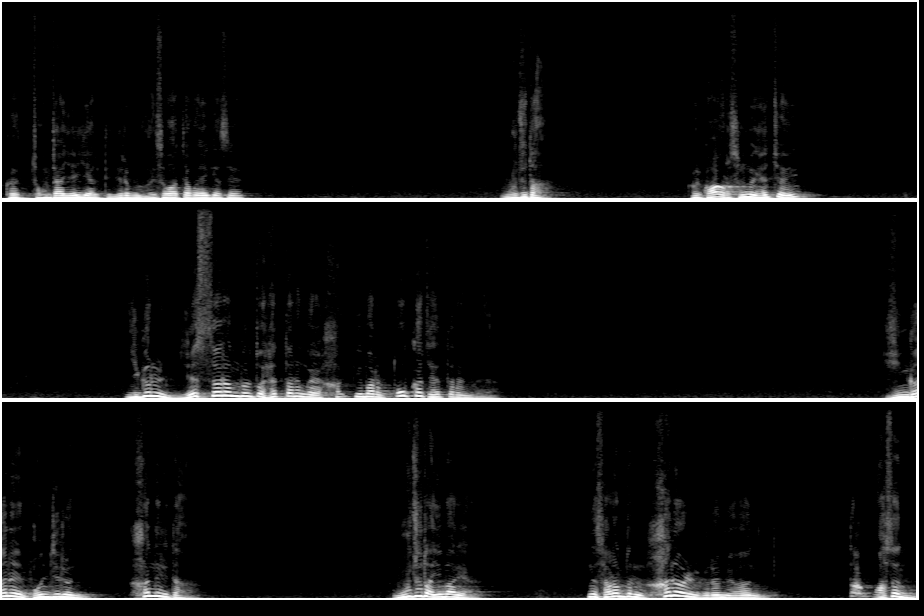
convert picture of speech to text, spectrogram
그 종자 얘기할 때 여러분 어디서 왔다고 얘기했어요? 우주다. 그걸 과거로 설명했죠. 이걸 옛사람들도 했다는. 하- 이 말을 똑같이 했다는 거야. 인간의 본질은 하늘이다. 우주다 이 말이야. 근데 사람들은 하늘 그러면 딱 와서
